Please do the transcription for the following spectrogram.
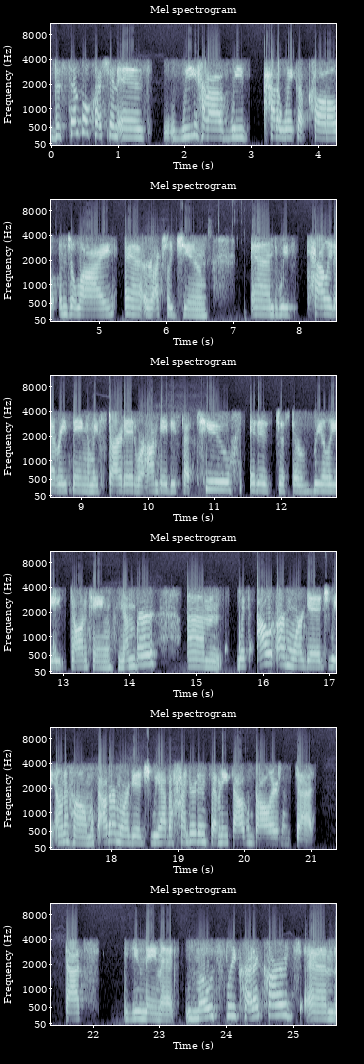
the simple question is we have, we had a wake up call in July, or actually June, and we've tallied everything and we've started. We're on baby step two. It is just a really daunting number. Um, without our mortgage, we own a home. Without our mortgage, we have $170,000 in debt. That's you name it, mostly credit cards and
